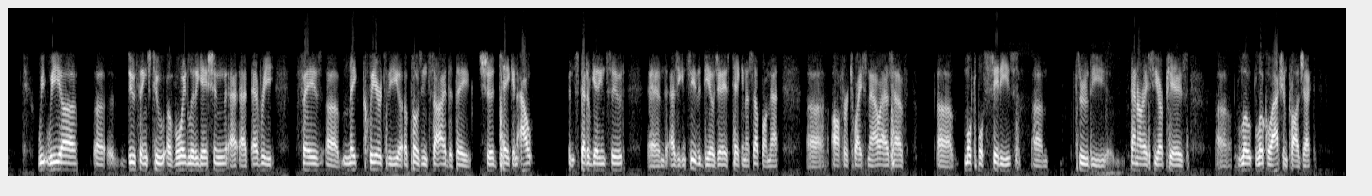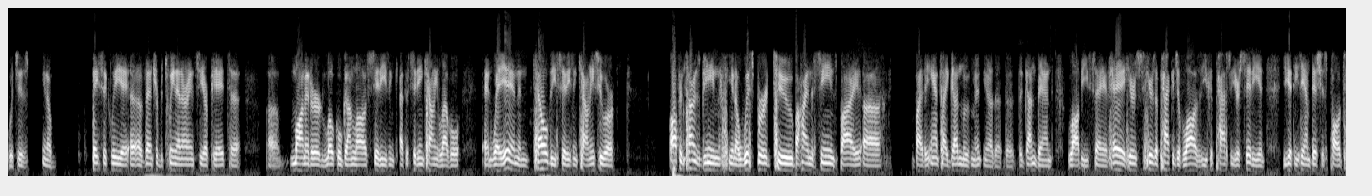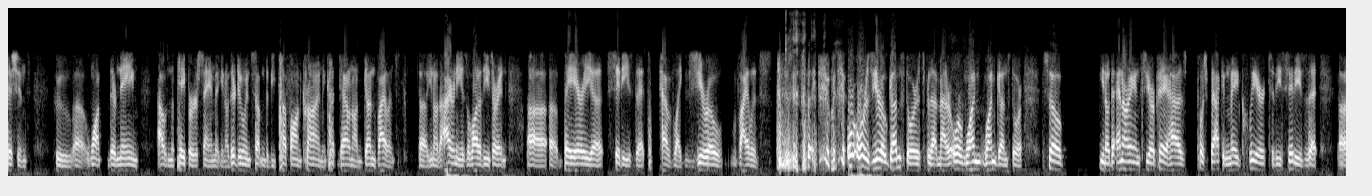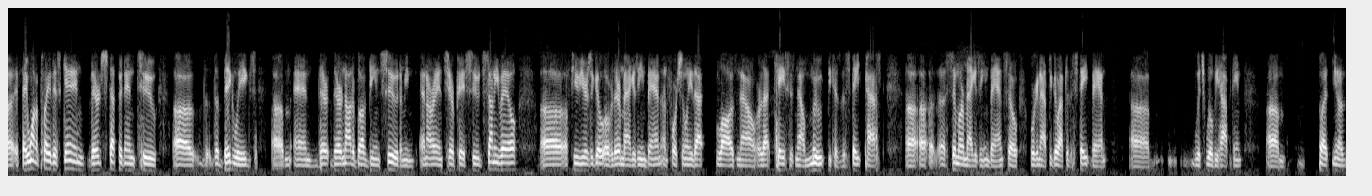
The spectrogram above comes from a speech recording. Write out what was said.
we we uh, uh, do things to avoid litigation at, at every phase. Uh, make clear to the opposing side that they should take an out instead of getting sued. And as you can see, the DOJ has taken us up on that uh, offer twice now, as have multiple cities um, through the NRA CRPA's uh, lo- local action project, which is you know basically a, a venture between NRA and CRPA to uh, monitor local gun laws, cities and, at the city and county level, and weigh in and tell these cities and counties who are oftentimes being you know whispered to behind the scenes by uh, by the anti-gun movement, you know, the, the, the gun ban lobby saying, "Hey, here's here's a package of laws that you could pass in your city," and you get these ambitious politicians who uh, want their name out in the paper saying that you know they're doing something to be tough on crime and cut down on gun violence. Uh, you know, the irony is a lot of these are in uh, uh, Bay Area cities that have like zero violence or, or zero gun stores for that matter, or one one gun store. So, you know, the NRA and CRPA has pushed back and made clear to these cities that uh, if they want to play this game, they're stepping into uh, the, the big leagues, um, and they're they're not above being sued. I mean, NRA and CRPA sued Sunnyvale uh, a few years ago over their magazine ban. Unfortunately, that law is now or that case is now moot because the state passed uh, a, a similar magazine ban. So we're going to have to go after the state ban, uh, which will be happening. Um, but you know,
